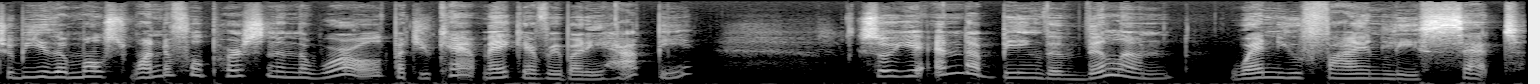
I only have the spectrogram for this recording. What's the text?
to be the most wonderful person in the world, but you can't make everybody happy. So you end up being the villain when you finally set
